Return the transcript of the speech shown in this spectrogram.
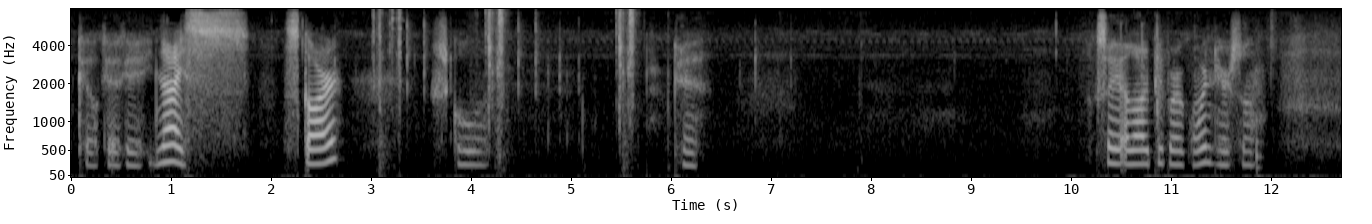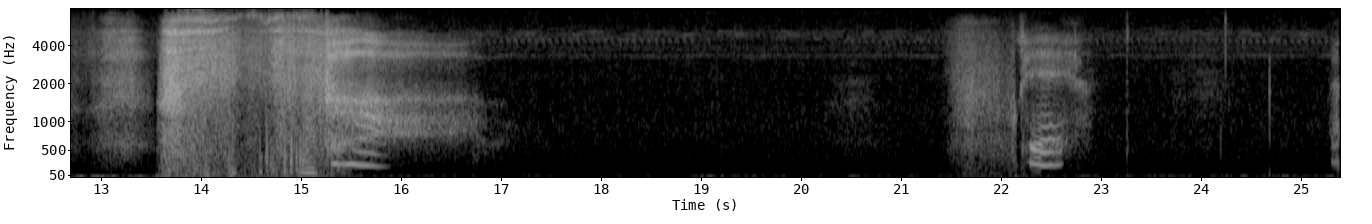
Okay, okay, okay. Nice. Scar. Skull. Okay. Looks like a lot of people are going here, so. okay. I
